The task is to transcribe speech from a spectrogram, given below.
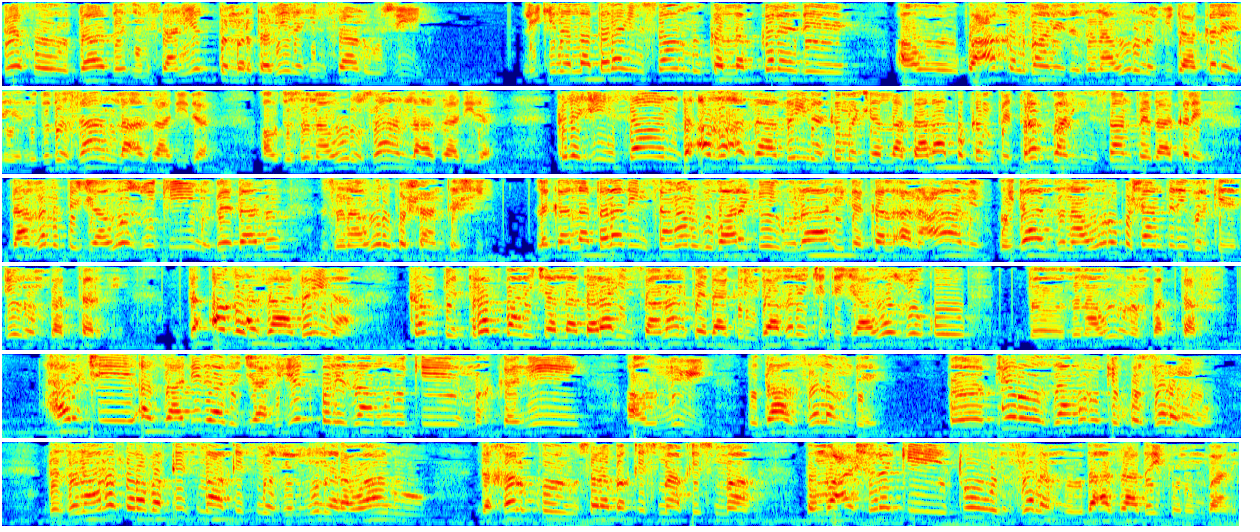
بیا خو دا د انسانیت د مرتبې نه انسان وځي لیکن الله تعالی انسان مکلف کړی دی او په عقل باندې د ځناورو نه جدا کلی دی نو د ده ځان له ازادي ده او د ځناورو ځان له ازادي ده کله چې انسان د هغه ازادۍ نه کومه چې الله تعالی په کوم فطرت باندې انسان پیدا کړی د هغه نه تجاوز وکړي نو بیا دا د ځناورو په شانته شي لکه الله تعالی د انسانانو په باره کښې وایي اولئک کالانعام وایي دا ځناورو په شانته دي بلکې د دې هم بدتر دي د هغه ازادۍ نه کم فطرت باندې چې الله تعالی انسانان پیدا کړي د هغه نه چې تجاوز وکړو د ځناورو نه هم بدتر شو. هر چې ازادي ده د جاهلیت په نظامونو کې مخکني او نوي نو دا ظلم دی. په تېرو نظامونو کې خو ظلم و. د زنانه سره به قسمه قسمه ظلمونه روان وو، د خلکو سره به قسمه قسمه په معاشره کې ټول ظلم و د ازادۍ په نوم باندې.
